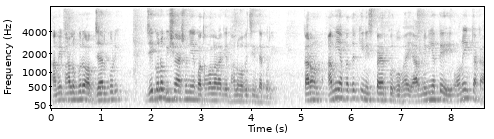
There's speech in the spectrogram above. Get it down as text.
আমি ভালো করে অবজার্ভ করি, যে কোনো বিষয় আসো নিয়ে কথা বলার আগে ভালোভাবে চিন্তা করি। কারণ আমি আপনাদেরকে ইন্সপায়ার করব ভাই, আর্মেনিয়াতে অনেক টাকা,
